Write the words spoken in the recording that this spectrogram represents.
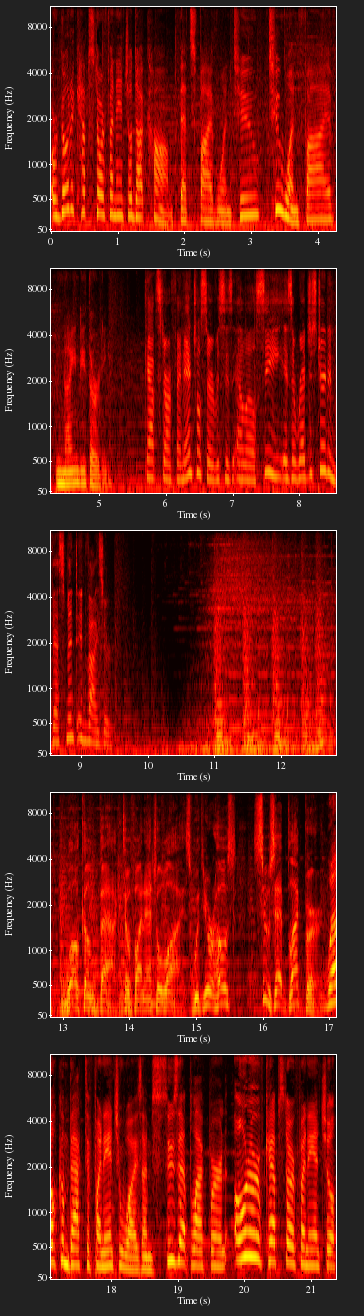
or go to capstarfinancial.com. That's 512 215 9030. Capstar Financial Services LLC is a registered investment advisor. Welcome back to Financial Wise with your host, Suzette Blackburn. Welcome back to Financial Wise. I'm Suzette Blackburn, owner of Capstar Financial.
